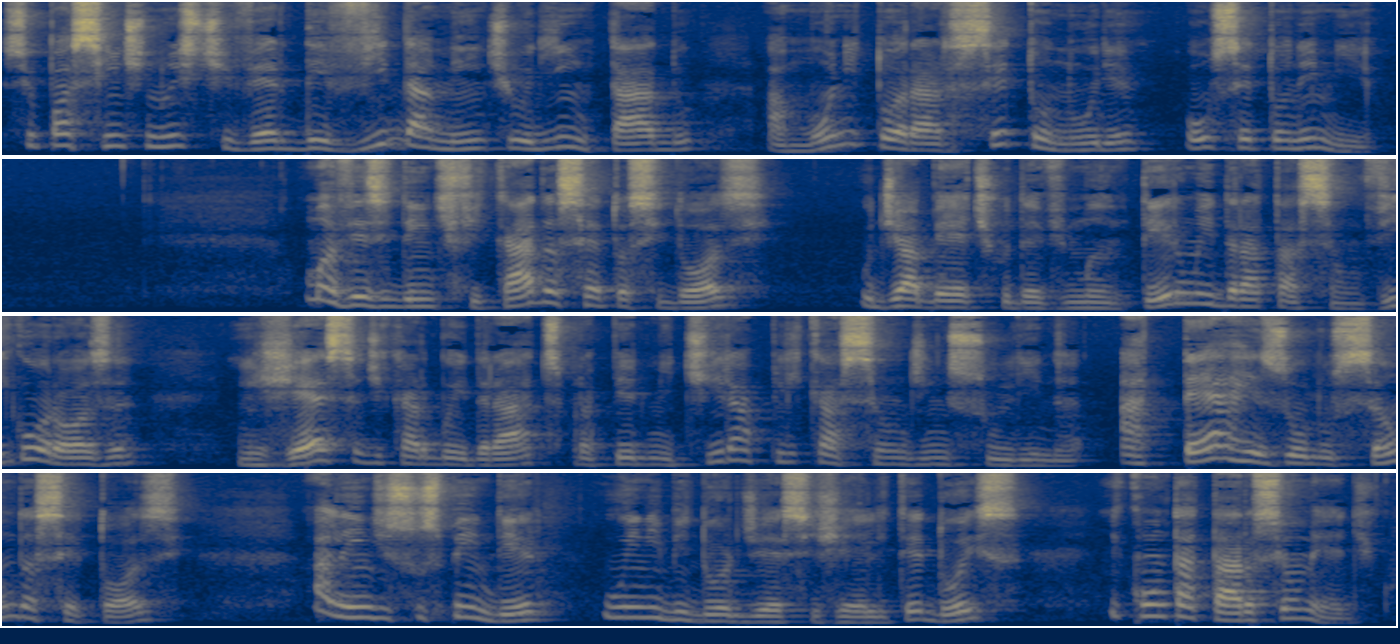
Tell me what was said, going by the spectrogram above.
se o paciente não estiver devidamente orientado a monitorar cetonúria ou cetonemia. Uma vez identificada a cetoacidose, o diabético deve manter uma hidratação vigorosa, ingesta de carboidratos para permitir a aplicação de insulina até a resolução da cetose, além de suspender o inibidor de SGLT2 e contatar o seu médico.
